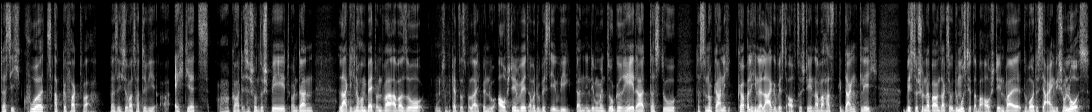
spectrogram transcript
dass ich kurz abgefuckt war. Dass ich sowas hatte wie, echt jetzt? Oh Gott, ist es schon so spät? Und dann lag ich noch im Bett und war aber so, du kennst das vielleicht, wenn du aufstehen willst, aber du bist irgendwie dann in dem Moment so gerädert, dass du, dass du noch gar nicht körperlich in der Lage bist aufzustehen, aber hast gedanklich, bist du schon dabei und sagst, du musst jetzt aber aufstehen, weil du wolltest ja eigentlich schon los.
